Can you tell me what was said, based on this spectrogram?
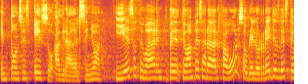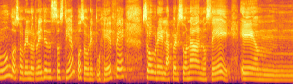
entonces eso agrada al Señor. Y eso te va, a dar, te va a empezar a dar favor sobre los reyes de este mundo, sobre los reyes de estos tiempos, sobre tu jefe, sobre la persona, no sé, eh,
